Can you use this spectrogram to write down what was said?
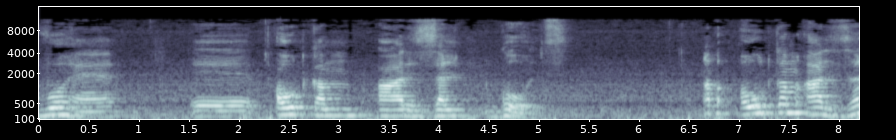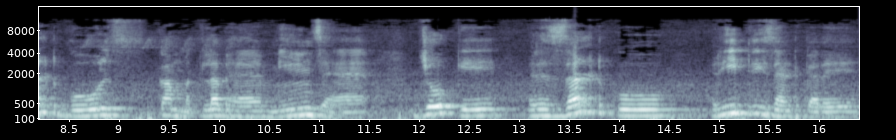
वो है आउटकम आर रिज़ल्ट गोल्स अब आउटकम आर रिज़ल्ट गोल्स का मतलब है मीन्स है, जो कि रिज़ल्ट को रिप्रेजेंट करे,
